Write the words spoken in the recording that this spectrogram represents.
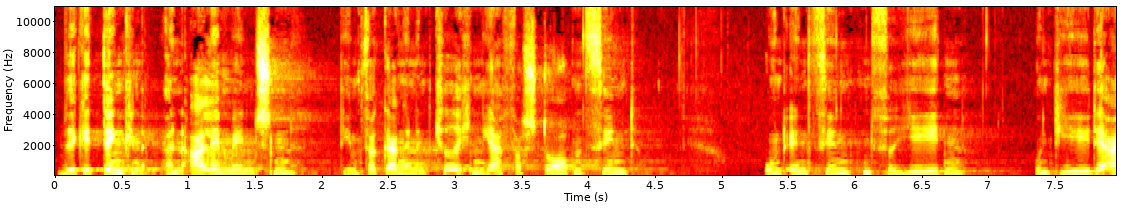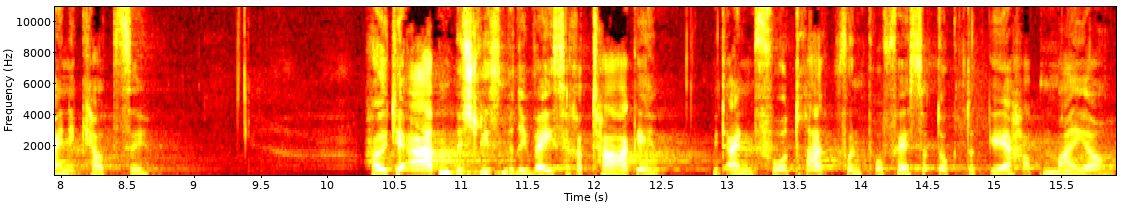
Wir gedenken an alle Menschen, die im vergangenen Kirchenjahr verstorben sind und entzünden für jeden und jede eine Kerze. Heute Abend beschließen wir die Weißacher Tage mit einem Vortrag von Professor Dr. Gerhard Meyer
